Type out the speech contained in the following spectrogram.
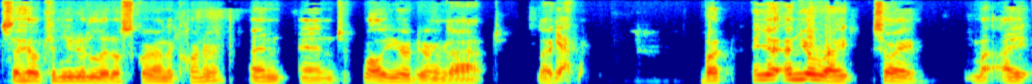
Sahil, can you do the little square in the corner? And and while you're doing that, like, yeah. but yeah, and you're right. Sorry, I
